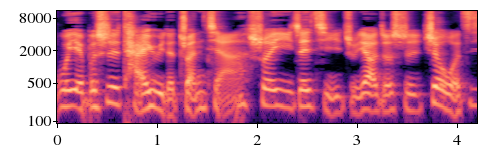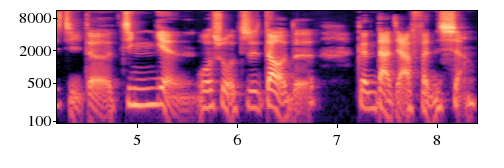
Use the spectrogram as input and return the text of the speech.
我也不是台语的专家，所以这集主要就是就我自己的经验，我所知道的，跟大家分享。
